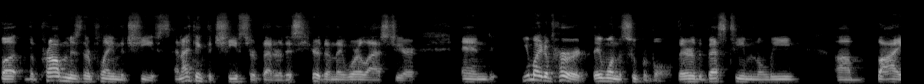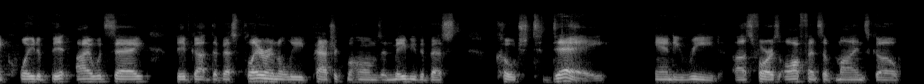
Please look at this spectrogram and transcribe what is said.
But the problem is they're playing the Chiefs. And I think the Chiefs are better this year than they were last year. And you might have heard they won the Super Bowl. They're the best team in the league um, by quite a bit, I would say. They've got the best player in the league, Patrick Mahomes, and maybe the best coach today, Andy Reid, uh, as far as offensive minds go.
